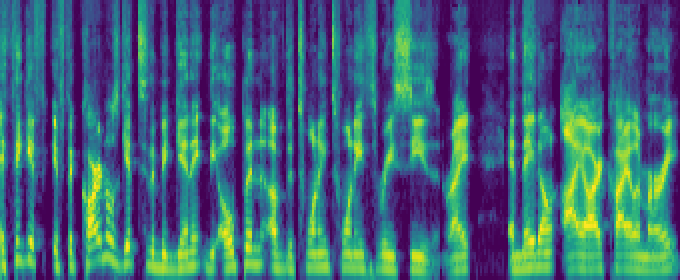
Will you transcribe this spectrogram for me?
I think if if the Cardinals get to the beginning, the open of the 2023 season, right, and they don't IR Kyler Murray,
